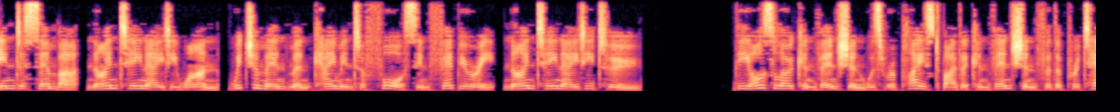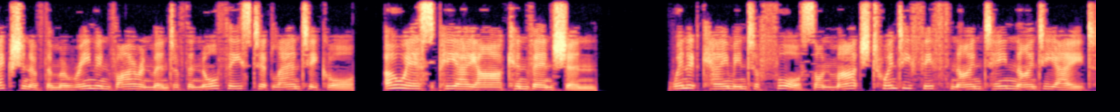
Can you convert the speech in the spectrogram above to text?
in December, 1981, which amendment came into force in February, 1982. The Oslo Convention was replaced by the Convention for the Protection of the Marine Environment of the Northeast Atlantic or OSPAR Convention, when it came into force on March 25, 1998.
